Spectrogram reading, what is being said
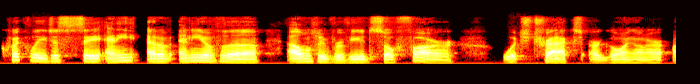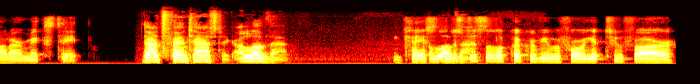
quickly. Just say any out of any of the albums we've reviewed so far, which tracks are going on our on our mixtape. That's fantastic. I love that. Okay, so just just a little quick review before we get too far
